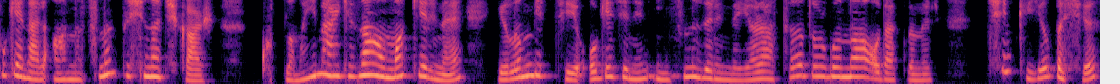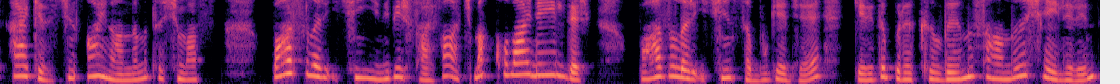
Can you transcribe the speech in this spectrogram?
bu genel anlatının dışına çıkar. Kutlamayı merkeze almak yerine yılın bittiği o gecenin insan üzerinde yarattığı durgunluğa odaklanır. Çünkü yılbaşı herkes için aynı anlamı taşımaz. Bazıları için yeni bir sayfa açmak kolay değildir. Bazıları içinse bu gece geride bırakıldığını sandığı şeylerin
